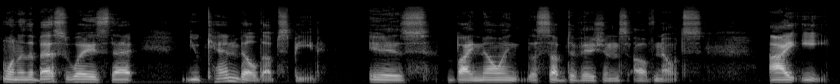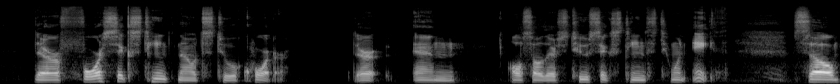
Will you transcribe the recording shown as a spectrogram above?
One of the best ways that you can build up speed is by knowing the subdivisions of notes, i.e., there are four sixteenth notes to a quarter. There and also there's two sixteenths to an eighth. So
